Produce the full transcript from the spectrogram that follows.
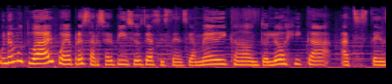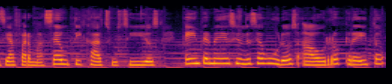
Una mutual puede prestar servicios de asistencia médica, odontológica, asistencia farmacéutica, subsidios e intermediación de seguros, ahorro, crédito,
